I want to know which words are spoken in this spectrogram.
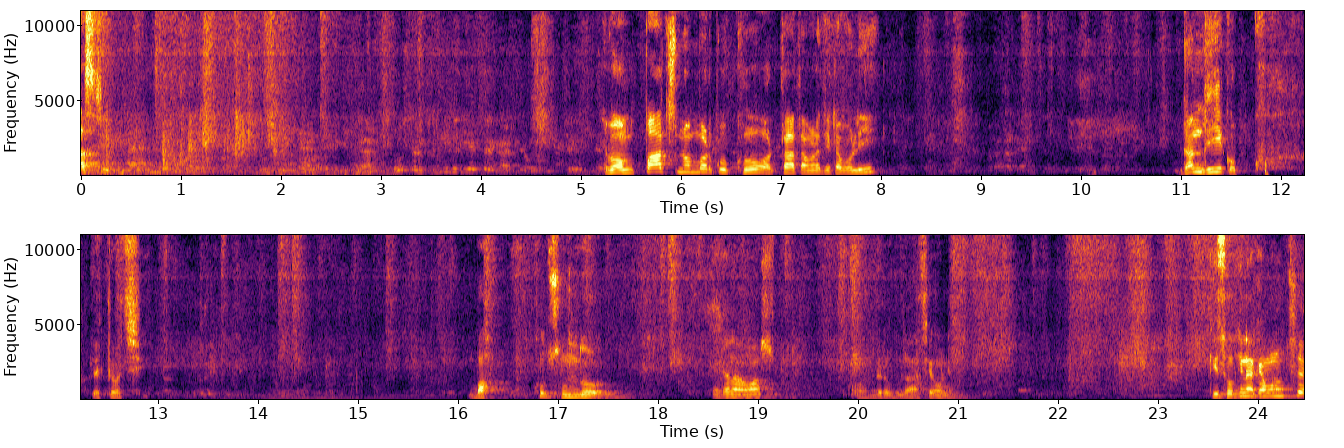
আসছি। এবং পাঁচ নম্বর কক্ষ, অর্থাৎ আমরা যেটা বলি, গান্ধী কক্ষ, দেখতে পাচ্ছি। বাহ, খুব সুন্দর। এখানে আমার ওগুলো আছে অনেক। কি সকিনা কেমন হচ্ছে?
